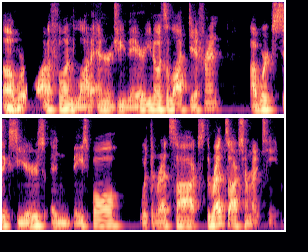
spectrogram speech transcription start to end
Uh, mm-hmm. Were a lot of fun, a lot of energy there. You know, it's a lot different. I worked six years in baseball with the Red Sox. The Red Sox are my team.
